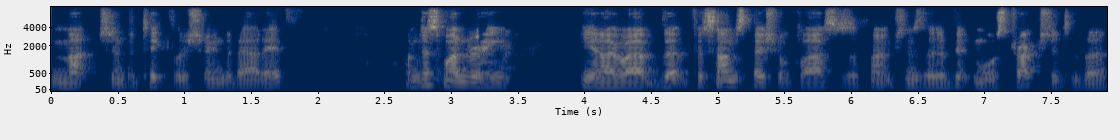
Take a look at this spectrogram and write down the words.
much in particular assumed about F. I'm just wondering, you know, uh, that for some special classes of functions that are a bit more structured to the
